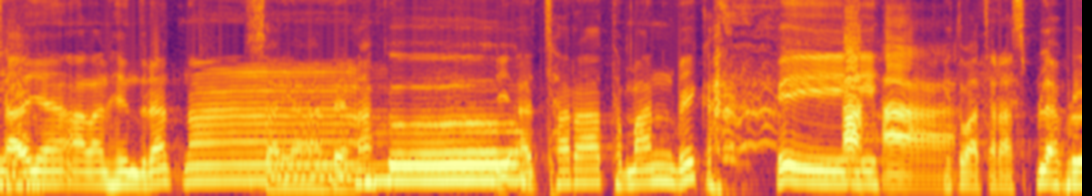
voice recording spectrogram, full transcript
saya Alan Hendratna. Saya Denaku. di acara teman BK. Wih, Ah, itu acara sebelah bro.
